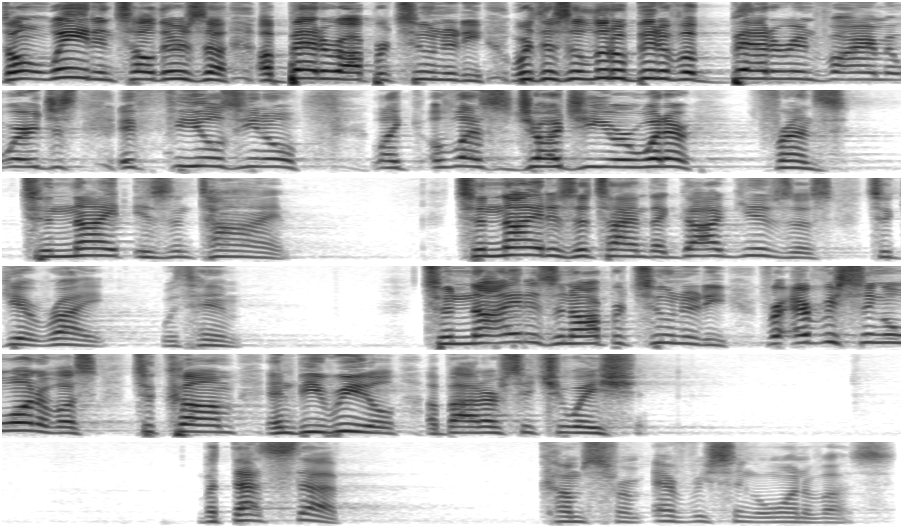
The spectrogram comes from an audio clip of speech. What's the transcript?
Don't wait until there's a, a better opportunity where there's a little bit of a better environment where it just it feels, you know, like less judgy or whatever. Friends, tonight isn't time. Tonight is a time that God gives us to get right with Him. Tonight is an opportunity for every single one of us to come and be real about our situation. But that step comes from every single one of us.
